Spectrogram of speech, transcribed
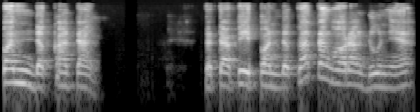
Pendekatan. Tetapi pendekatan orang dunia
